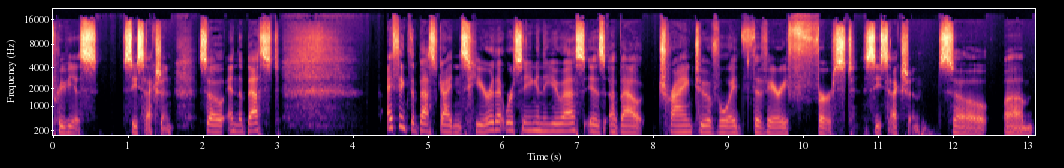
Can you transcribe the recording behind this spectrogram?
previous C section. So, and the best, I think the best guidance here that we're seeing in the US is about trying to avoid the very first C section. So, um,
